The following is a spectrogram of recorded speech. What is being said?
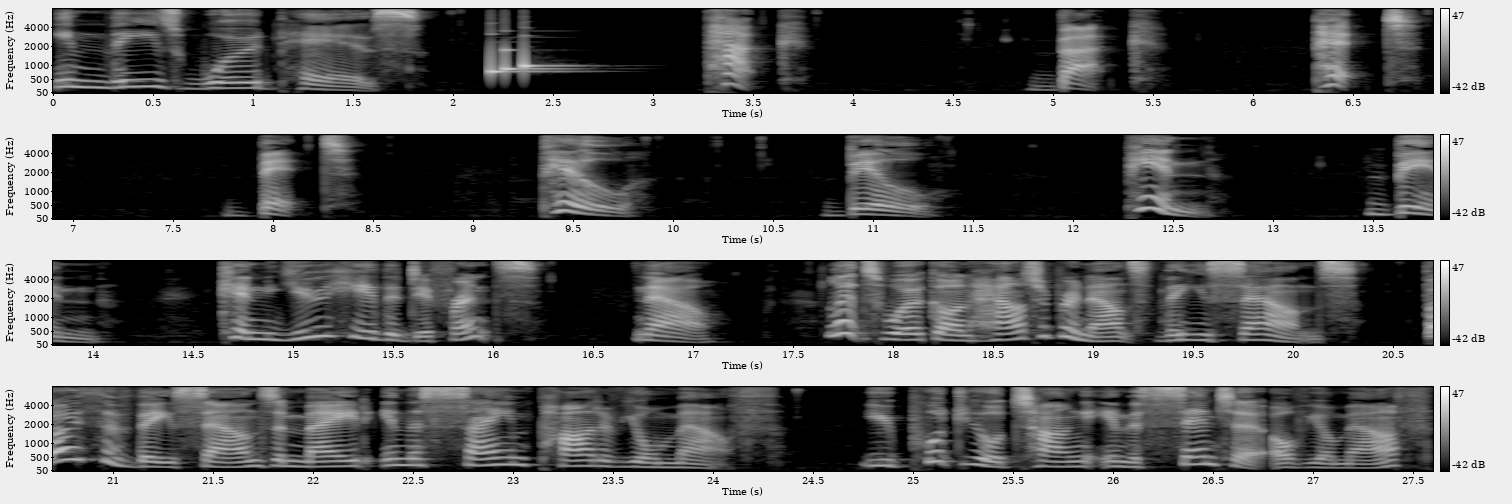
in these word pairs pack, back, pet, bet, pill, bill, pin, bin. Can you hear the difference? Now, let's work on how to pronounce these sounds. Both of these sounds are made in the same part of your mouth. You put your tongue in the centre of your mouth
